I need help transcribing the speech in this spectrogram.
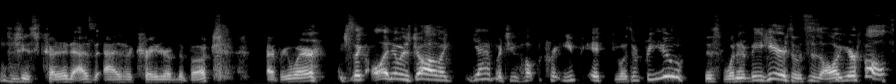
Mm-hmm. she's credited as as a creator of the book everywhere. And she's like, "All I do is draw." I'm like, "Yeah, but you helped create. You if it wasn't for you, this wouldn't be here. So this is all your fault."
